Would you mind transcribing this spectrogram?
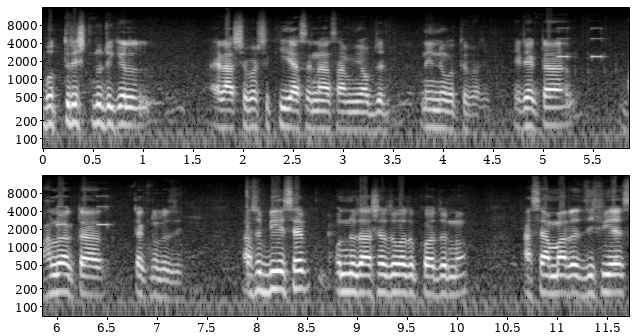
বত্রিশ নটিক্যাল এর আশেপাশে কী আছে না আছে আমি অবজেক্ট নির্ণয় করতে পারি। এটা একটা ভালো একটা টেকনোলজি আছে বিএসএফ অন্য যার সাথে যোগাযোগ করার জন্য। আছে আমার জিপিএস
